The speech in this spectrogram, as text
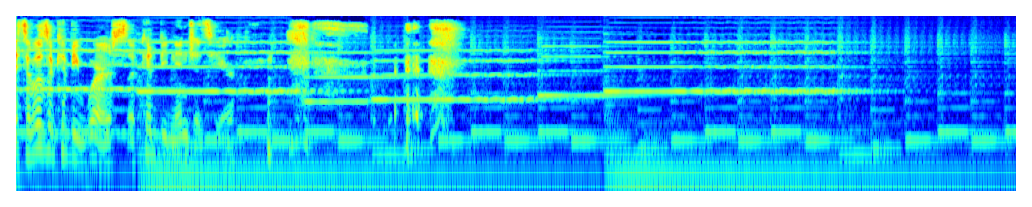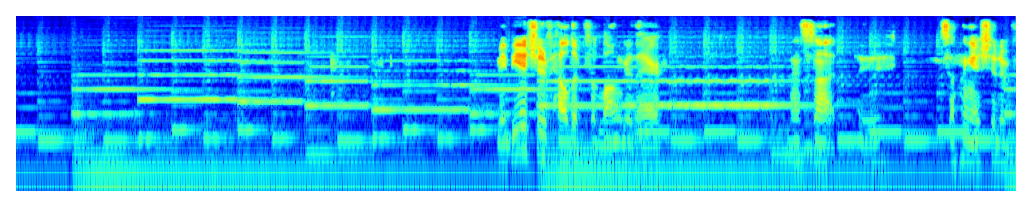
I suppose it could be worse. There could be ninjas here. Maybe I should have held it for longer there. That's not uh, something I should have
